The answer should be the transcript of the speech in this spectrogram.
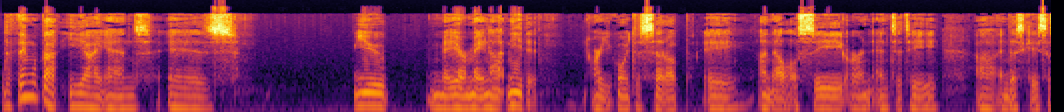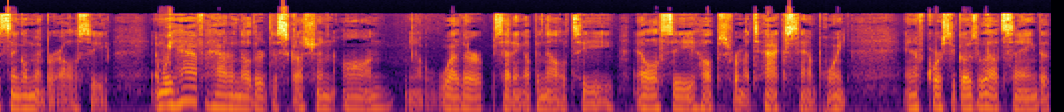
the thing about EINs is you may or may not need it. Are you going to set up a an LLC or an entity? Uh, in this case, a single member LLC. And we have had another discussion on you know whether setting up an LLC LLC helps from a tax standpoint. And of course, it goes without saying the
